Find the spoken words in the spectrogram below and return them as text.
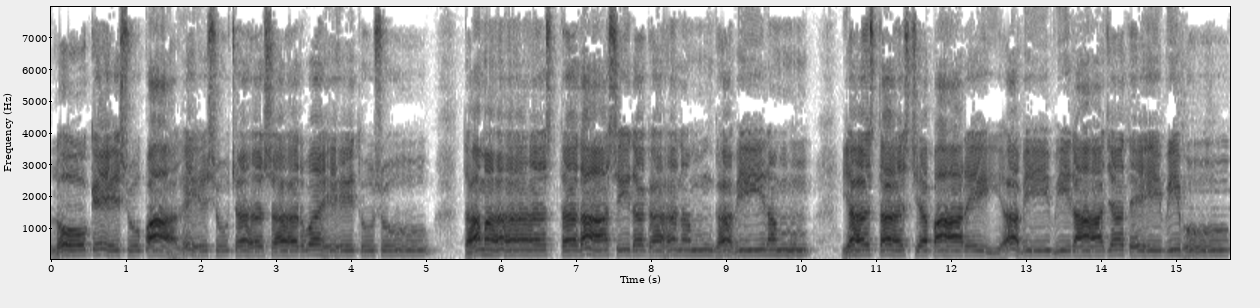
लोकेषु पालेषु च सर्वहेतुषु। तमस्तदाशिदगहनं गभीरं। यस्तस्य पारे अभिविराजते विभु।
